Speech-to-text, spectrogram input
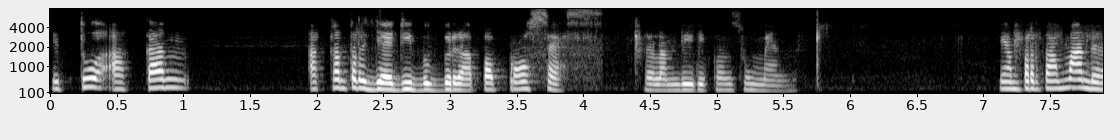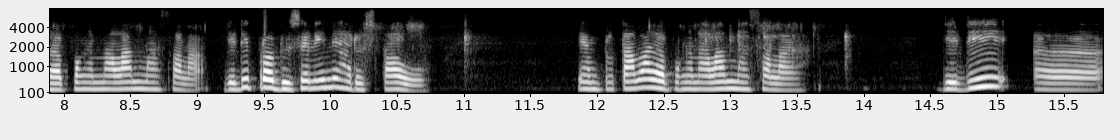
itu akan akan terjadi beberapa proses dalam diri konsumen. Yang pertama adalah pengenalan masalah. Jadi produsen ini harus tahu. Yang pertama adalah pengenalan masalah. Jadi uh,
